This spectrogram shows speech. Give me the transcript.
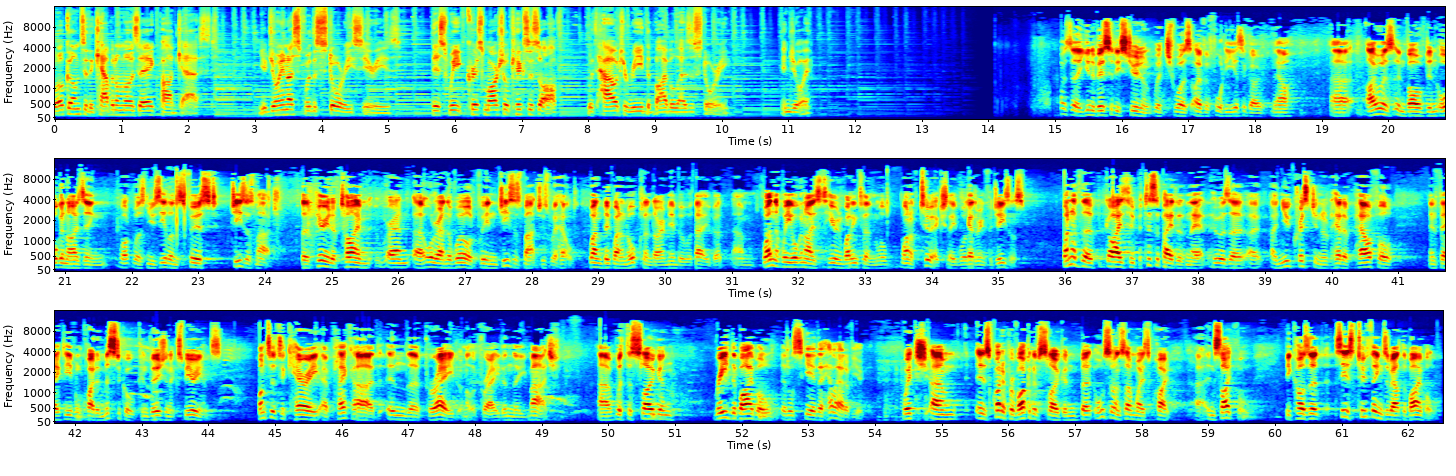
Welcome to the Capital Mosaic Podcast. You're joining us for the Story series. This week, Chris Marshall kicks us off with how to read the Bible as a story. Enjoy. I was a university student, which was over 40 years ago now. Uh, I was involved in organising what was New Zealand's first Jesus March a period of time uh, all around the world when Jesus marches were held. One big one in Auckland, I remember, with A, but um, one that we organised here in Wellington, well, one of two actually, was Gathering for Jesus. One of the guys who participated in that, who was a, a, a new Christian who had a powerful, in fact, even quite a mystical conversion experience, wanted to carry a placard in the parade, not the parade, in the march, uh, with the slogan, Read the Bible, it'll scare the hell out of you which um, is quite a provocative slogan, but also in some ways quite uh, insightful, because it says two things about the Bible.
